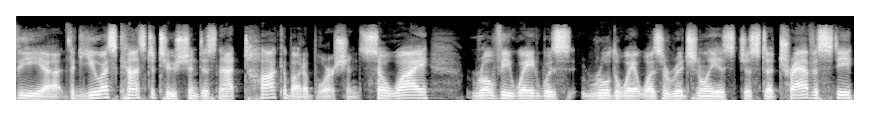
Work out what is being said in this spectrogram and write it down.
the uh, the U.S. Constitution does not talk about abortion. So why Roe v. Wade was ruled the way it was originally is just a travesty.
